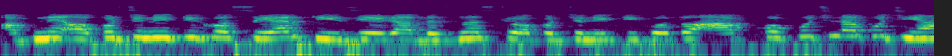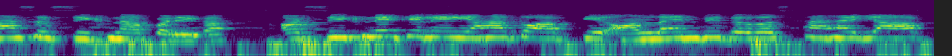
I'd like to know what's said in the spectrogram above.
अपने अपॉर्चुनिटी को शेयर कीजिएगा बिज़नेस की अपॉर्चुनिटी को तो आपको कुछ ना कुछ यहाँ से सीखना पड़ेगा। और सीखने के लिए यहाँ तो आपके ऑनलाइन भी व्यवस्था है या आप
